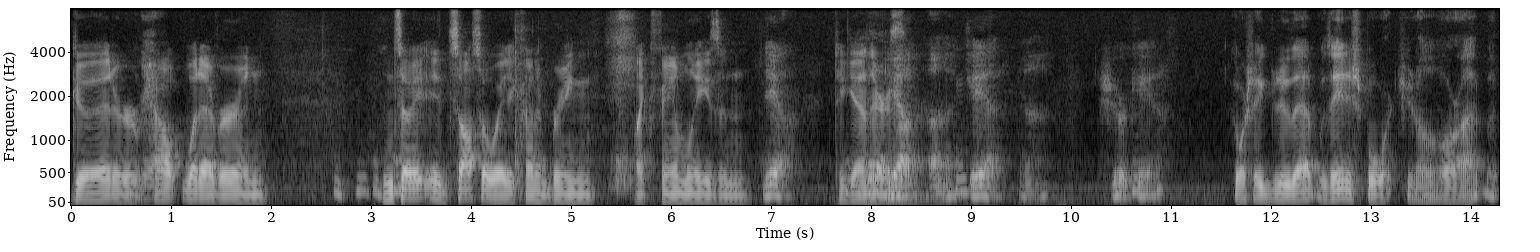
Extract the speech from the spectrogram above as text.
good or Yeah. how whatever and and so it, it's also a way to kind of bring like families and Yeah. together Yeah, uh, can. Uh, sure can. Of course, you can do that with any sport, you know. All right, but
